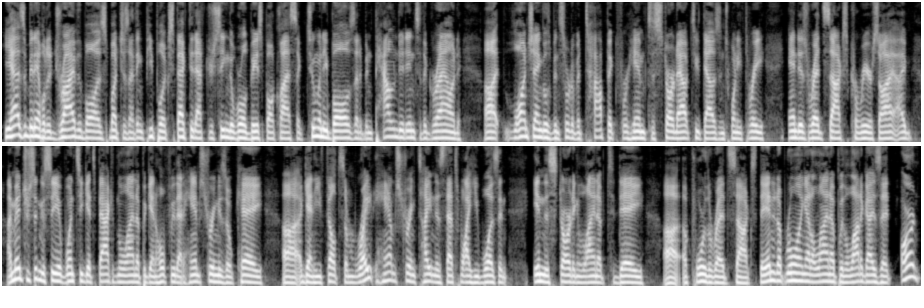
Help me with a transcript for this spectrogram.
he hasn't been able to drive the ball as much as I think people expected after seeing the World Baseball Classic. Too many balls that have been pounded into the ground uh, launch angle has been sort of a topic for him to start out 2023 and his Red Sox career. So I, I I'm interested to see if once he gets back in the lineup again. Hopefully that hamstring is okay. Uh, again, he felt some right hamstring tightness. That's why he wasn't in the starting lineup today uh, for the Red Sox. They ended up rolling out a lineup with a lot of guys that aren't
